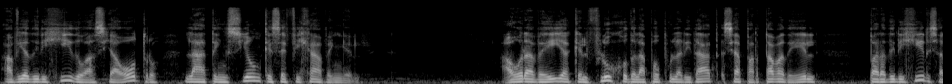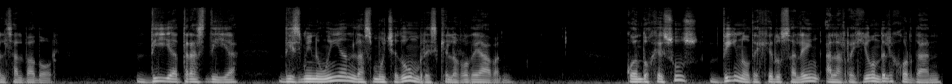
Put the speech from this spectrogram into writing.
Había dirigido hacia otro la atención que se fijaba en él. Ahora veía que el flujo de la popularidad se apartaba de él para dirigirse al Salvador. Día tras día disminuían las muchedumbres que lo rodeaban. Cuando Jesús vino de Jerusalén a la región del Jordán,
